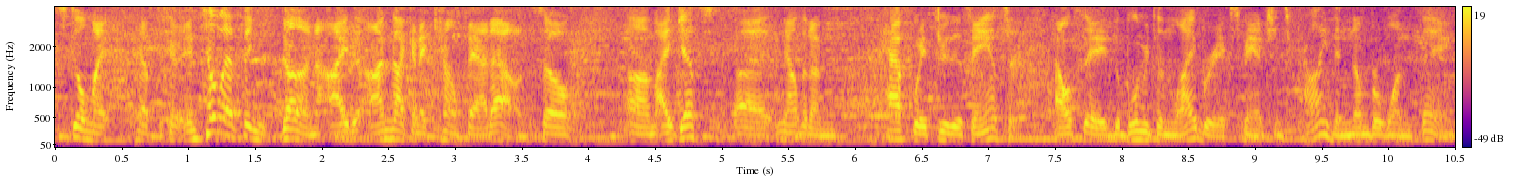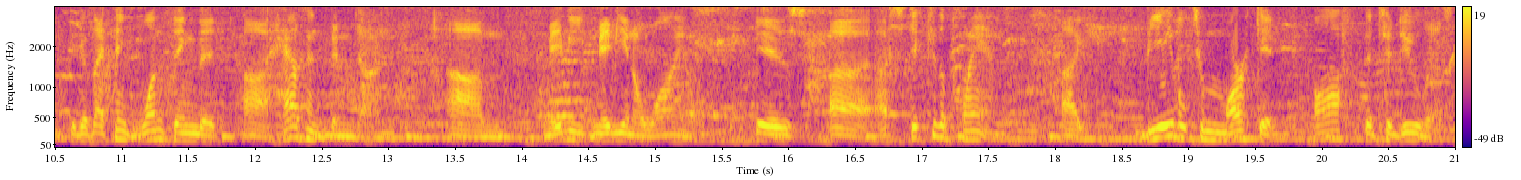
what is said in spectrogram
still might have to. Cut. Until that thing's done, I, am not going to count that out. So um, I guess uh, now that I'm halfway through this answer, I'll say the Bloomington Library expansion is probably the number one thing because I think one thing that uh, hasn't been done, um, maybe maybe in a while, is uh, a stick to the plan. Uh, be able to market off the to-do list,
